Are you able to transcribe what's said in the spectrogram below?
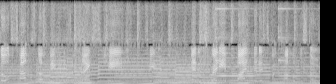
Stovetop stuffing is a nice change from potatoes, and it's ready in five minutes on top of the stove.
